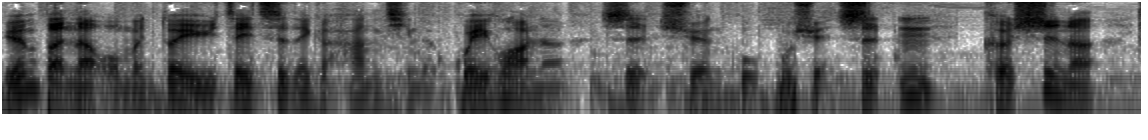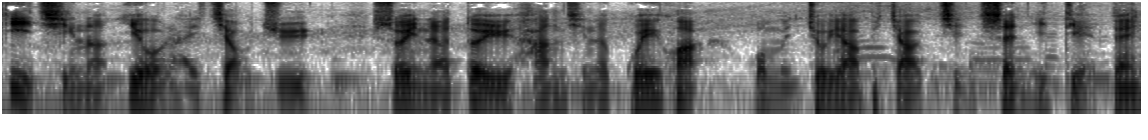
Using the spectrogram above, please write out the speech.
原本呢，我们对于这次的一个行情的规划呢，是选股不选市。嗯，可是呢，疫情呢又来搅局，所以呢，对于行情的规划，我们就要比较谨慎一点。对，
